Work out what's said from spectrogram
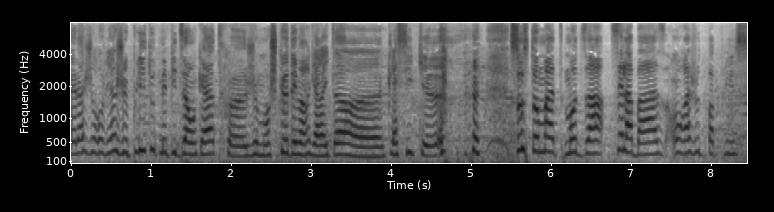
Et là je reviens, je plie toutes mes pizzas en quatre. euh, je mange que des margaritas euh, classiques, sauce tomate, mozza, c'est la base. On rajoute pas plus.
